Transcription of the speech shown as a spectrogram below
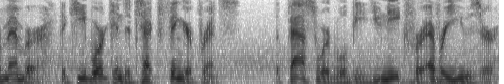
Remember, the keyboard can detect fingerprints. The password will be unique for every user.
